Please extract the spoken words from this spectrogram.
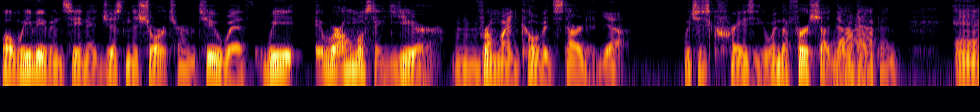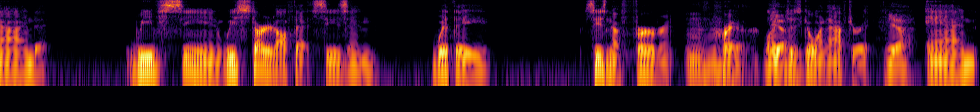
Well, we've even seen it just in the short term too. With we, we're almost a year from when COVID started, Yeah. which is crazy. When the first shutdown Wild. happened, and we've seen we started off that season with a season of fervent prayer, like Mm-hmm. Yeah. just going after it. Yeah. And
